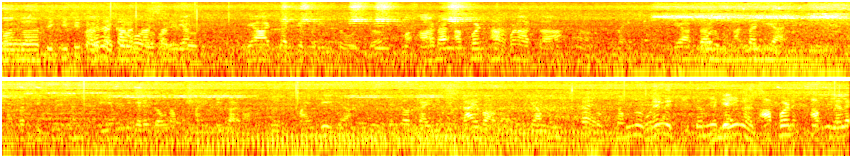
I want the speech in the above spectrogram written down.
मग ते किती तारखेपर्यंत हे आठ तारखेपर्यंत होतं. मग आता आपण आपण आता हे आता आता जे आहे आता सिच्युएशन पी एम सीकडे जाऊन आपण माहिती काढा. माहिती घ्या. त्याच्यावर काही दिवशी काय बाब आहे? ते आपण काय समजून म्हणजे. आपण आपल्याला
